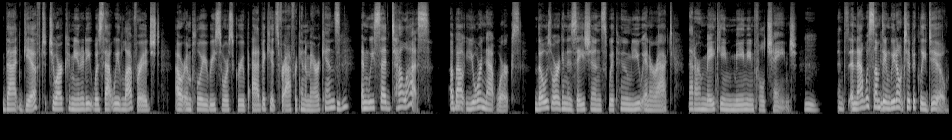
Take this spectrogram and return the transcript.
that gift to our community was that we leveraged our employee resource group, Advocates for African Americans. Mm-hmm. And we said, tell us about mm. your networks, those organizations with whom you interact that are making meaningful change. Mm. And, and that was something yeah. we don't typically do.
